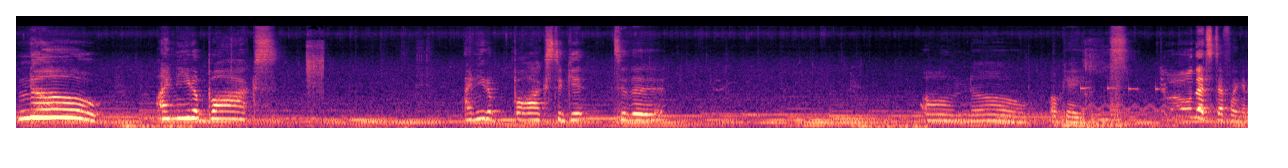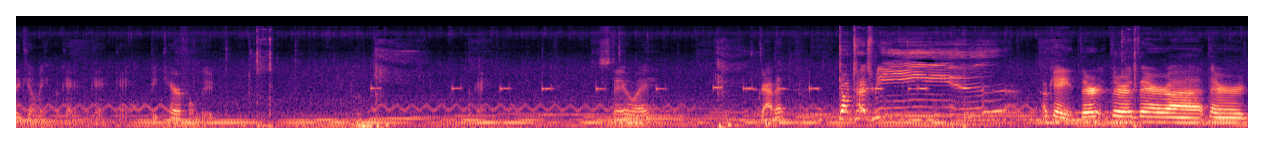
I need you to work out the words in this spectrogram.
No! I need a box! I need a box to get to the... Oh no. Okay. Oh, that's definitely gonna kill me. Okay, okay, okay. Be careful, dude. Okay. Stay away. Grab it. Don't touch me! Okay, they're they're they're uh, they're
